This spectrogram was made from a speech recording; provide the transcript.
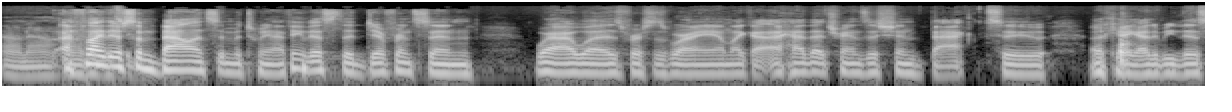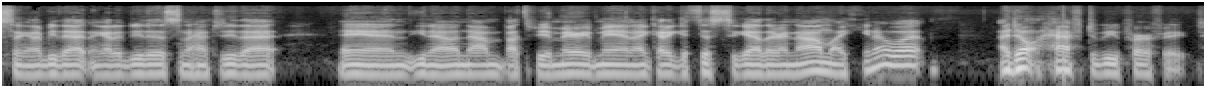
I don't know. I don't feel like there's a- some balance in between. I think that's the difference in where I was versus where I am. Like I, I had that transition back to okay, I got to be this, and I got to be that, and I got to do this, and I have to do that. And you know, now I'm about to be a married man. I got to get this together, and now I'm like, you know what? I don't have to be perfect,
